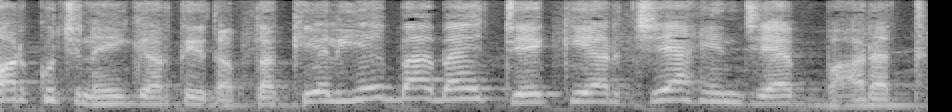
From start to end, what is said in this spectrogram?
और कुछ नहीं करते तब तक के लिए बाय बाय टेक केयर जय हिंद, जय भारत।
